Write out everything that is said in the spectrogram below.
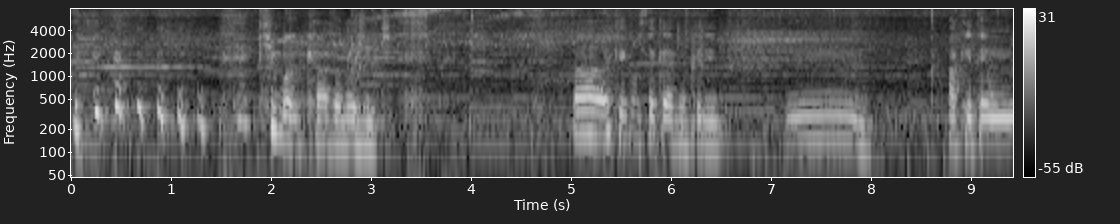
que mancada, né, gente? Ah, o que, que você quer, meu querido? Hum, aqui tem um,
